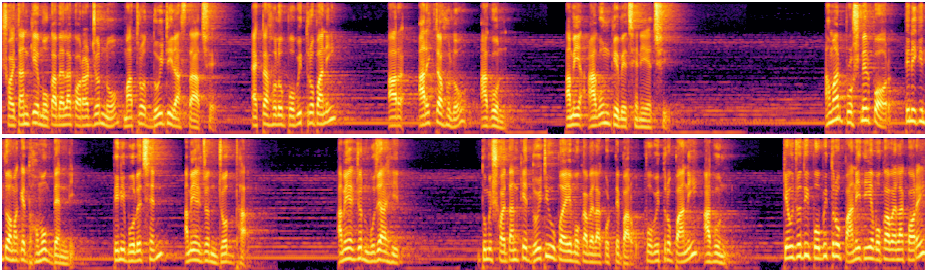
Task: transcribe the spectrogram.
শয়তানকে মোকাবেলা করার জন্য মাত্র দুইটি রাস্তা আছে। একটা হলো পবিত্র পানি আর আরেকটা হলো আগুন। আমি আগুনকে বেছে নিয়েছি। আমার প্রশ্নের পর তিনি কিন্তু আমাকে ধমক দেননি। তিনি বলেছেন, আমি একজন যোদ্ধা। আমি একজন মুজাহিদ। তুমি শয়তানকে দুইটি উপায়ে মোকাবেলা করতে পারো, পবিত্র পানি, আগুন। কেউ যদি পবিত্র পানি দিয়ে মোকাবেলা করে,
